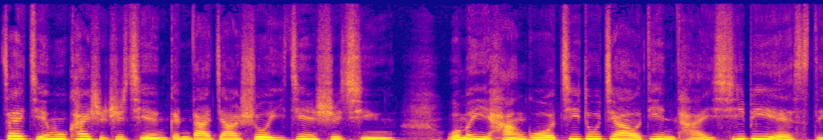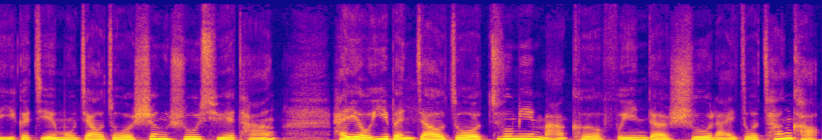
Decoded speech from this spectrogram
在节目开始之前，跟大家说一件事情：我们以韩国基督教电台 CBS 的一个节目叫做《圣书学堂》，还有一本叫做《朱密马可福音》的书来做参考。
